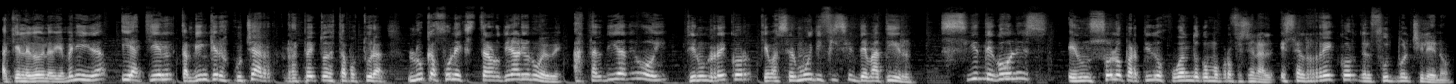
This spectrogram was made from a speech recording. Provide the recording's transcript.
a quien le doy la bienvenida y a quien también quiero escuchar respecto de esta postura. Luca fue un extraordinario 9. Hasta el día de hoy tiene un récord que va a ser muy difícil de batir. Siete goles en un solo partido jugando como profesional. Es el récord del fútbol chileno.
